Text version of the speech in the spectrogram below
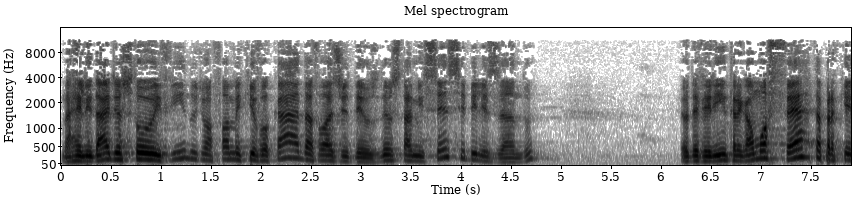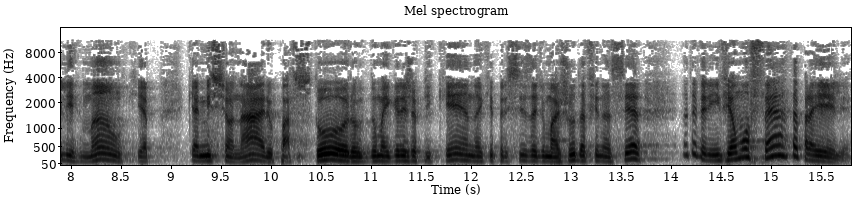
Na realidade, eu estou ouvindo de uma forma equivocada a voz de Deus. Deus está me sensibilizando eu deveria entregar uma oferta para aquele irmão que é, que é missionário, pastor, ou de uma igreja pequena, que precisa de uma ajuda financeira. Eu deveria enviar uma oferta para ele.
